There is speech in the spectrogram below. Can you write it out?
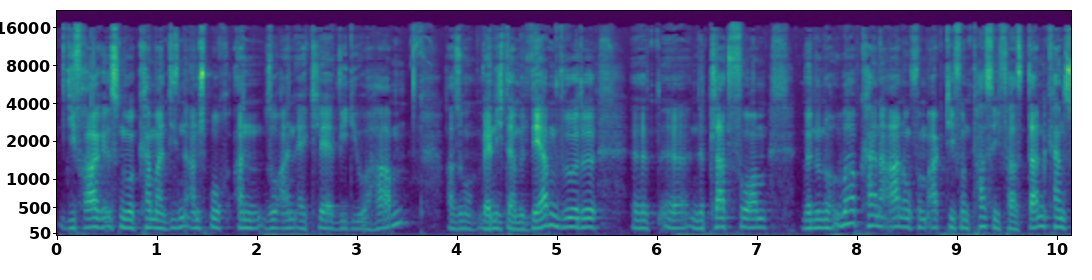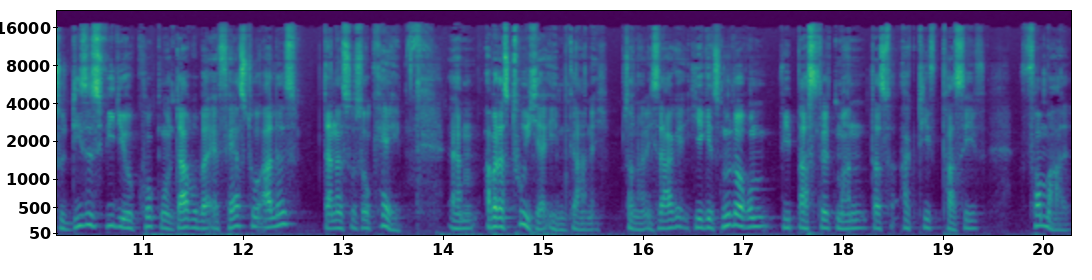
Die Frage ist nur, kann man diesen Anspruch an so ein Erklärvideo haben? Also wenn ich damit werben würde, äh, äh, eine Plattform, wenn du noch überhaupt keine Ahnung vom Aktiv und Passiv hast, dann kannst du dieses Video gucken und darüber erfährst du alles, dann ist es okay. Ähm, aber das tue ich ja eben gar nicht, sondern ich sage, hier geht es nur darum, wie bastelt man das Aktiv-Passiv formal.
